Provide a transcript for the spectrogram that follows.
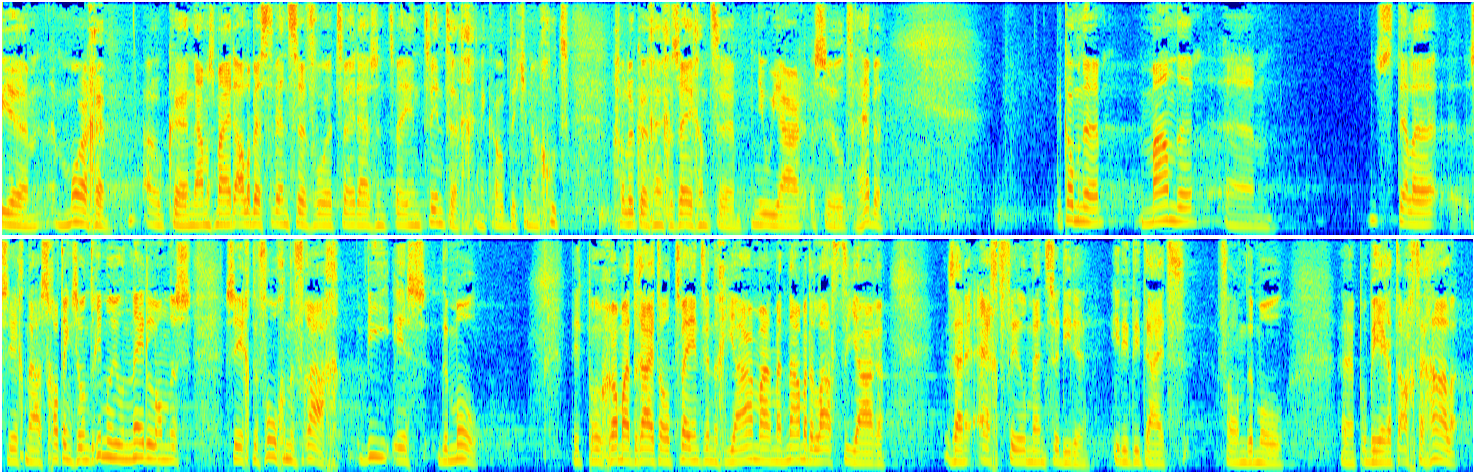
Goedemorgen. Ook eh, namens mij de allerbeste wensen voor 2022. En ik hoop dat je een goed, gelukkig en gezegend uh, nieuwjaar zult hebben. De komende maanden uh, stellen zich naar schatting zo'n 3 miljoen Nederlanders zich de volgende vraag. Wie is de mol? Dit programma draait al 22 jaar, maar met name de laatste jaren zijn er echt veel mensen die de identiteit van de mol uh, proberen te achterhalen.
